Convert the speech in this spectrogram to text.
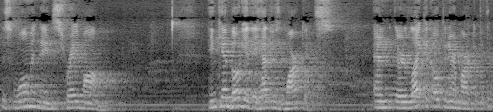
this woman named Srey Mom. In Cambodia, they have these markets. And they're like an open air market, but they're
